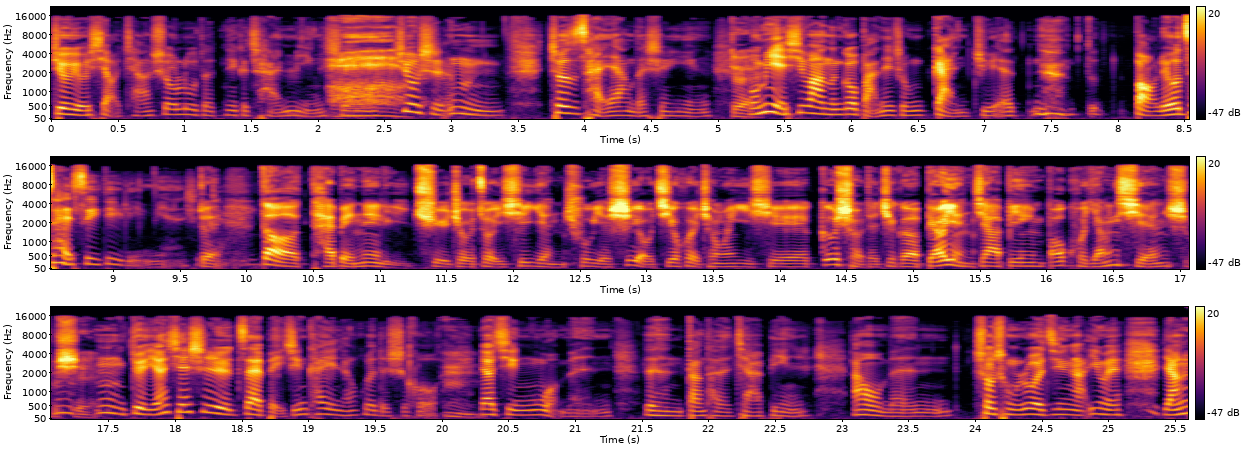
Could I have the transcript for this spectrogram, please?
就有小强收录的那个蝉鸣声，啊就是嗯就是采样的声音。对，我们也希望能够把那种感觉都保留在 CD 里面，是对。到台北那里去就做一些演出，也是有机会成为一些歌手的这个表演嘉宾，包括杨贤，是不是？嗯？嗯，对，杨贤是在北京开演唱会的时候。嗯，邀请我们，嗯，当他的嘉宾，然后我们受宠若惊啊，因为杨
